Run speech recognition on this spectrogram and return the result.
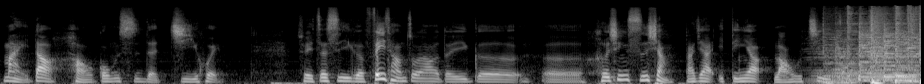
买到好公司的机会。所以这是一个非常重要的一个呃核心思想，大家一定要牢记在。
